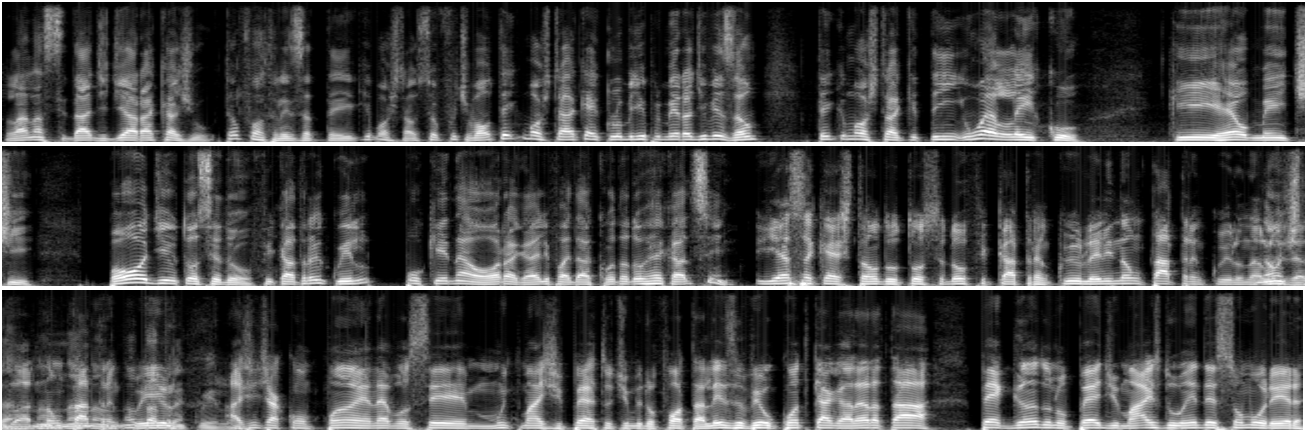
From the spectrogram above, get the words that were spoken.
lá na cidade de Aracaju. Então Fortaleza tem que mostrar o seu futebol, tem que mostrar que é clube de primeira divisão, tem que mostrar que tem um elenco que realmente pode o torcedor ficar tranquilo, porque na hora H ele vai dar conta do recado sim. E essa questão do torcedor ficar tranquilo, ele não tá tranquilo, né, não Luiz está, Eduardo? Não, não, tá não, tranquilo. não, tá tranquilo. A gente acompanha, né, você muito mais de perto o time do Fortaleza, vê o quanto que a galera tá pegando no pé demais do Enderson Moreira.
